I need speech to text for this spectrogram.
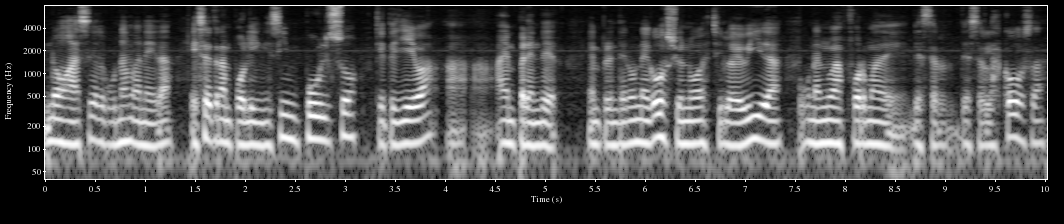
nos hace de alguna manera ese trampolín, ese impulso que te lleva a, a emprender emprender un negocio, un nuevo estilo de vida, una nueva forma de, de, hacer, de hacer las cosas,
